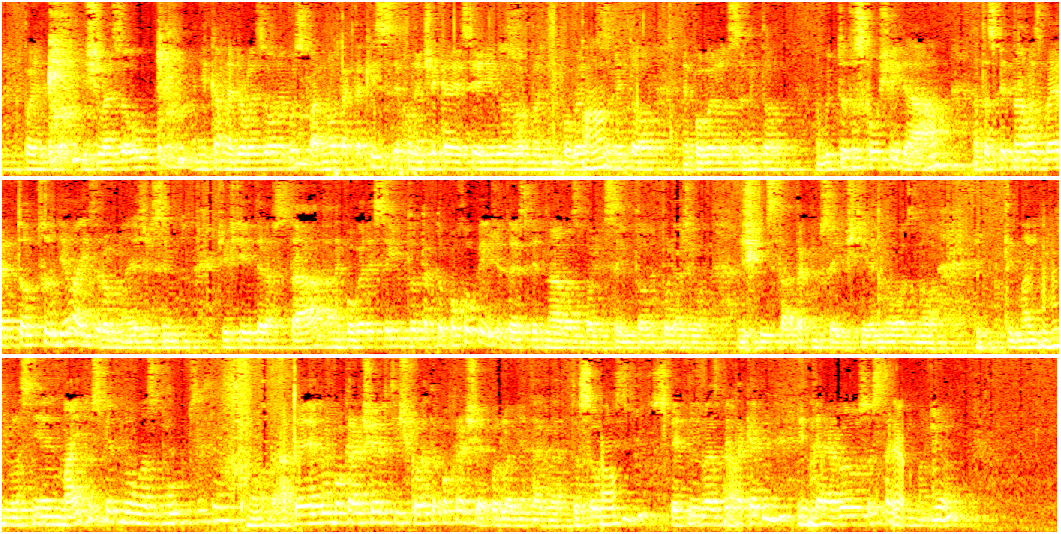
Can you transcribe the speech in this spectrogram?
Když lezou a někam nedolezou nebo spadnou, tak taky jako nečekají, jestli je někdo zhodnotí, povedlo Aha. se mi to, nepovedlo se mi to. A buď to, to zkoušej dál a ta zpětná vazba je to, co dělají zrovna, je, že, jim, že chtějí teda vstát a nepovede se jim to, tak to pochopí, že to je zpětná vazba, že se jim to nepodařilo. Když chtějí stát, tak musí ještě jednou a znovu. Ty malí děti mhm. vlastně mají tu zpětnou vazbu no, a to je jenom pokračuje v té škole, to pokračuje podle mě takhle. To jsou no. zpětné vazby, no. také interagují s ostatními. Jo.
